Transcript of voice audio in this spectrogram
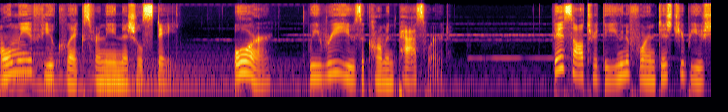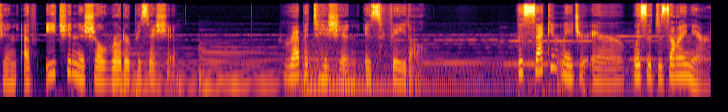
only a few clicks from the initial state. Or we reuse a common password. This altered the uniform distribution of each initial rotor position. Repetition is fatal. The second major error was a design error,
